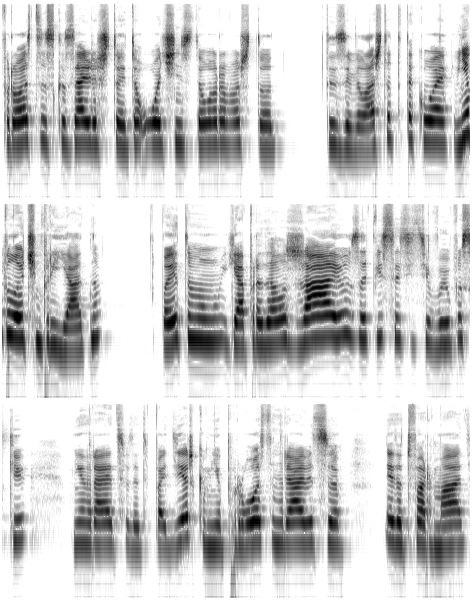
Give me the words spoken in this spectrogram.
просто сказали, что это очень здорово, что ты завела что-то такое. Мне было очень приятно. Поэтому я продолжаю записывать эти выпуски. Мне нравится вот эта поддержка, мне просто нравится этот формат,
